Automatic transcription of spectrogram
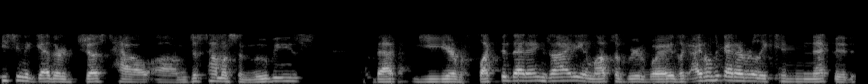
piecing together just how um, just how much the movies that year reflected that anxiety in lots of weird ways. Like I don't think I'd ever really connected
